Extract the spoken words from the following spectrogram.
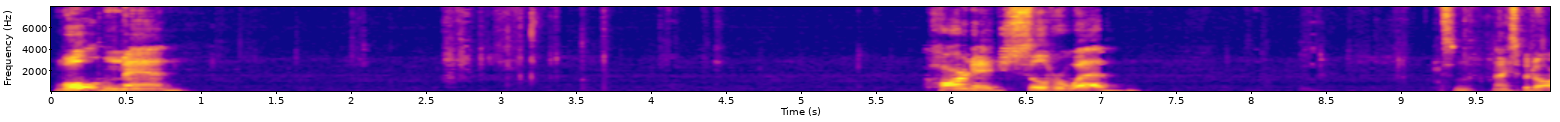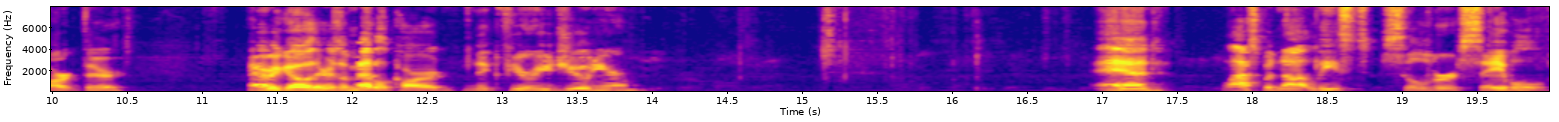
Molten Man. Carnage, Silver Web. It's a nice bit of art there. There we go. There's a metal card. Nick Fury Jr. And last but not least, Silver Sable.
